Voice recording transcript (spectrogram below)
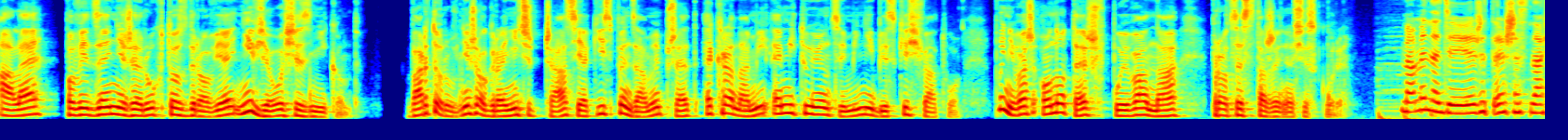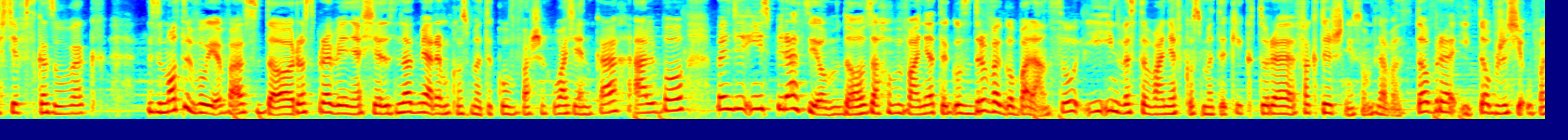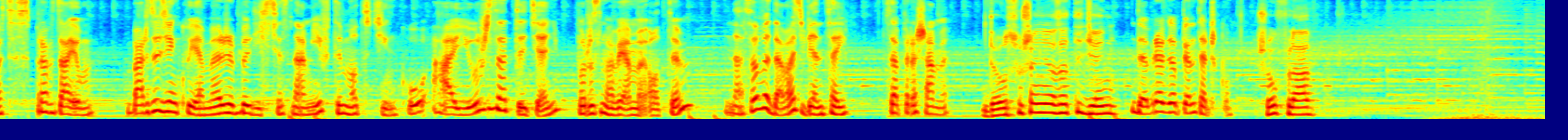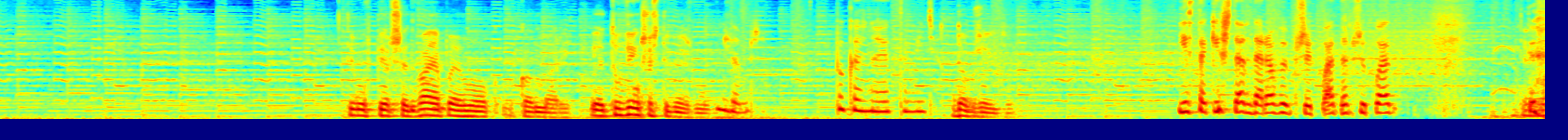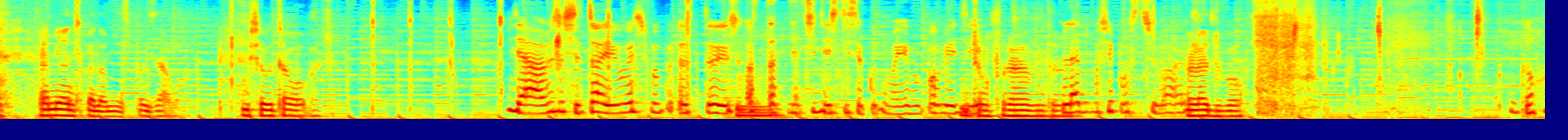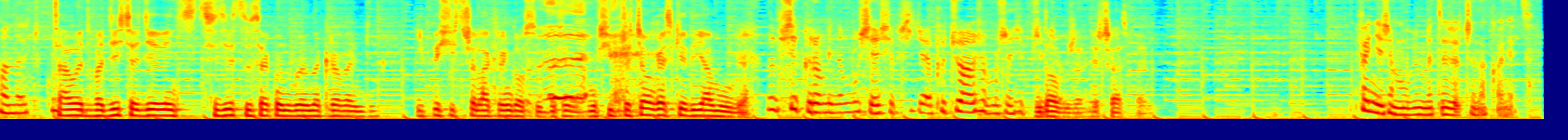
Ale powiedzenie, że ruch to zdrowie, nie wzięło się znikąd. Warto również ograniczyć czas, jaki spędzamy przed ekranami emitującymi niebieskie światło, ponieważ ono też wpływa na proces starzenia się skóry. Mamy nadzieję, że te 16 wskazówek zmotywuje Was do rozprawienia się z nadmiarem kosmetyków w Waszych łazienkach albo będzie inspiracją do zachowywania tego zdrowego balansu i inwestowania w kosmetyki, które faktycznie są dla Was dobre i dobrze się u Was sprawdzają. Bardzo dziękujemy, że byliście z nami w tym odcinku, a już za tydzień porozmawiamy o tym, na co wydawać więcej. Zapraszamy. Do usłyszenia za tydzień. Dobrego piąteczku. Szufla. Ty mów pierwsze dwa, ja powiem o KonMari. E, Tu większość ty będziesz mówił. Dobrze. Pokaż no jak tam idzie. Dobrze idzie. Jest taki sztandarowy przykład, na przykład Ramiączko na mnie spojrzało. Muszę ucałować. Widziałam, że się czaiłeś po prostu już ostatnie 30 sekund mojej wypowiedzi. To prawda. Ledwo się powstrzymałeś. Ledwo. Kochaneczku. Całe 29 z 30 sekund byłem na krawędzi. I pysi strzela kręgosłup, bo się musi przeciągać, kiedy ja mówię. No przykro mi, no muszę się przyciąć. Poczułam, że muszę się przyciąć. Dobrze, jeszcze raz powiem. Fajnie, że mówimy te rzeczy na koniec.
